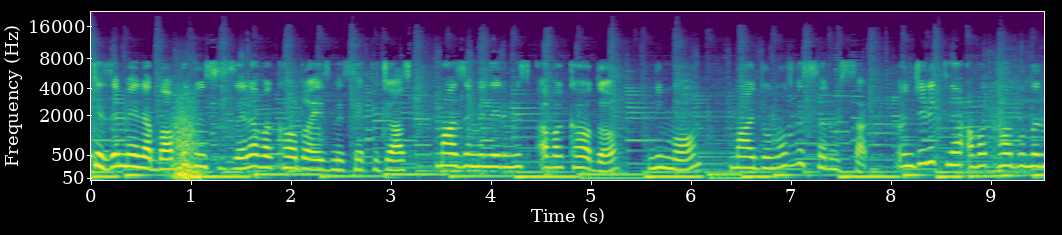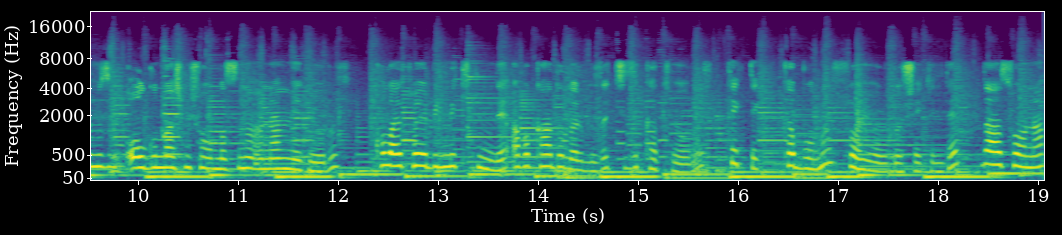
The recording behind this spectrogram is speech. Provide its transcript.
Herkese merhaba. Bugün sizlere avokado ezmesi yapacağız. Malzemelerimiz avokado, limon, maydanoz ve sarımsak. Öncelikle avokadolarımızın olgunlaşmış olmasına önem veriyoruz. Kolay soyabilmek için de avokadolarımıza çizik atıyoruz. Tek tek kabuğunu soyuyoruz o şekilde. Daha sonra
